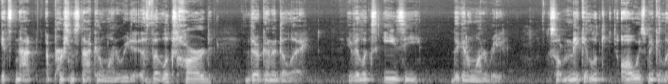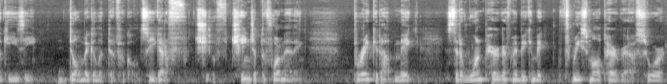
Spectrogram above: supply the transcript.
it's not a person's not going to want to read it. If it looks hard, they're going to delay. If it looks easy, they're going to want to read. So make it look always make it look easy. Don't make it look difficult. So you got to f- ch- change up the formatting, break it up. Make instead of one paragraph, maybe you can make three small paragraphs or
